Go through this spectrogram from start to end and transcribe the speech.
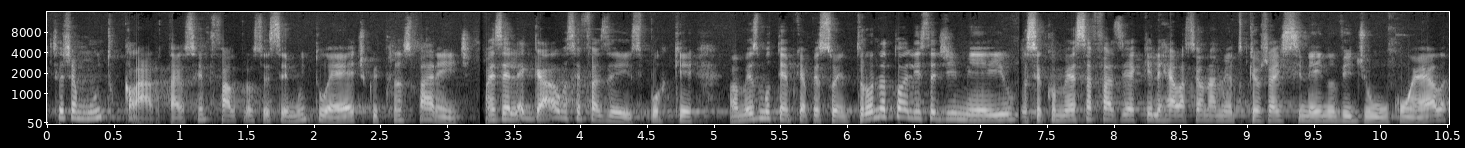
Seja muito claro, tá? Eu sempre falo para você ser muito ético e transparente. Mas é legal você fazer isso, porque ao mesmo tempo que a pessoa entrou na tua lista de e-mail, você começa a fazer aquele relacionamento que eu já ensinei no vídeo 1 com ela,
